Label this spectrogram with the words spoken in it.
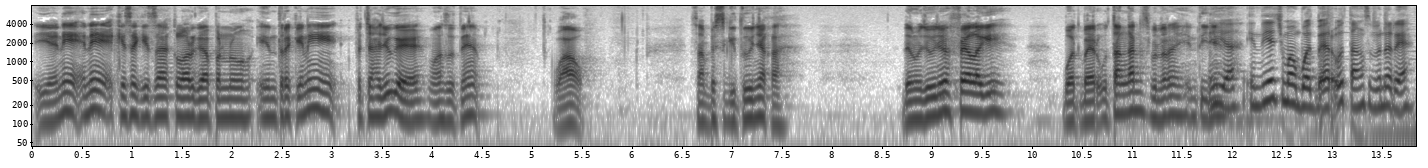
Iya ini ini kisah-kisah keluarga penuh intrik ini pecah juga ya maksudnya. Wow. Sampai segitunya kah? Dan ujung-ujungnya fail lagi buat bayar utang kan sebenarnya intinya. Iya, intinya cuma buat bayar utang sebenarnya.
